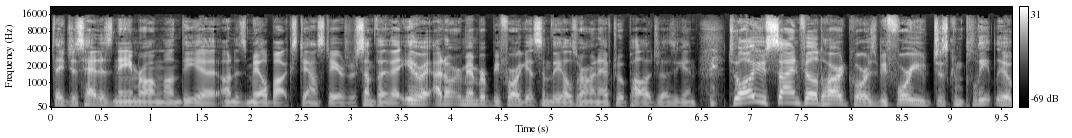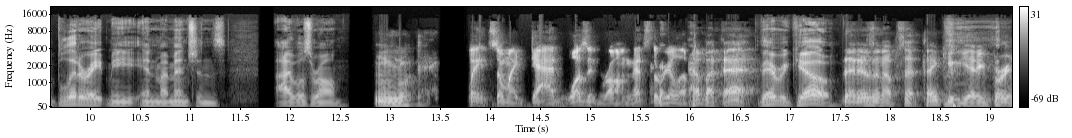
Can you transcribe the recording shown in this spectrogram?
they just had his name wrong on the uh, on his mailbox downstairs or something like that either way i don't remember before i get something else wrong i have to apologize again to all you seinfeld hardcores before you just completely obliterate me in my mentions i was wrong Mm, okay. Wait, so my dad wasn't wrong. That's the real How about that? there we go That is an upset. Thank you, Yeti, for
